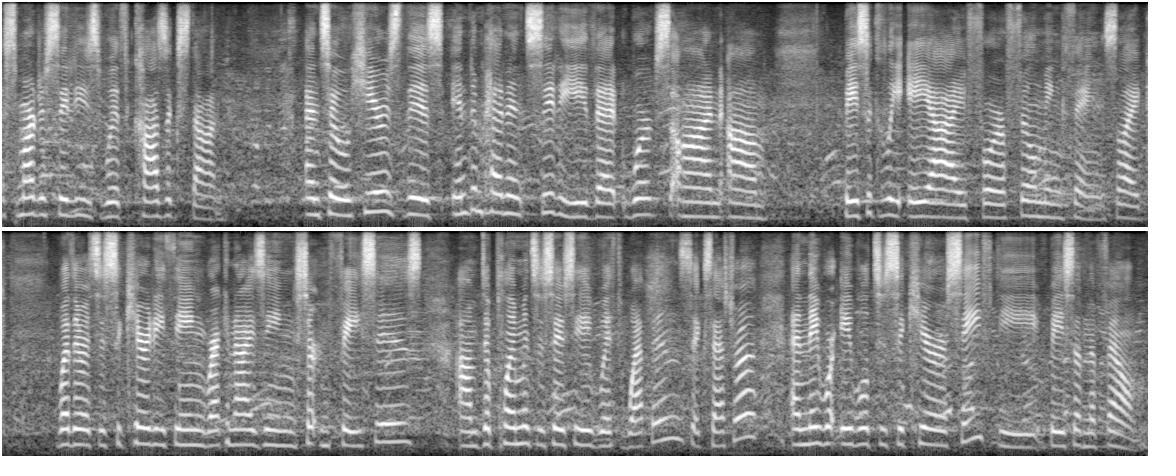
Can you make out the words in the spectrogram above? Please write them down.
smarter cities with Kazakhstan. And so here's this independent city that works on um, basically AI for filming things, like whether it's a security thing, recognizing certain faces, um, deployments associated with weapons, etc. And they were able to secure safety based on the film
